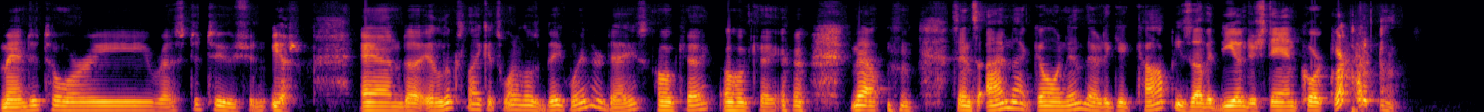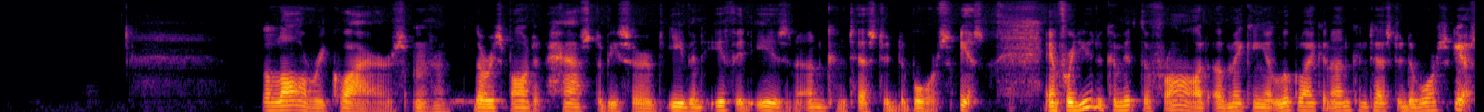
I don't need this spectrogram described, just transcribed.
mandatory restitution. Yes. And uh, it looks like it's one of those big winter days. Okay. Okay. now, since I'm not going in there to get copies of it, do you understand, court clerk? the law requires mm-hmm, the respondent has to be served even if it is an uncontested divorce. Yes. And for you to commit the fraud of making it look like an uncontested divorce, yes,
